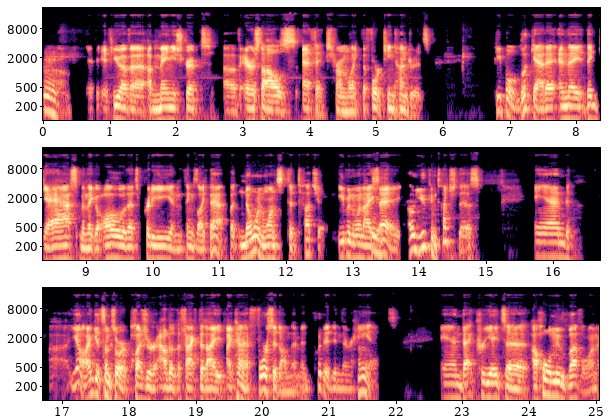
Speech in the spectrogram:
Mm. Um, if, if, you have a, a, manuscript of Aristotle's Ethics from like the 1400s, people look at it and they they gasp and they go, "Oh, that's pretty," and things like that. But no one wants to touch it, even when I mm. say, "Oh, you can touch this," and uh, you know, I get some sort of pleasure out of the fact that I I kind of force it on them and put it in their hands, and that creates a, a whole new level. And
